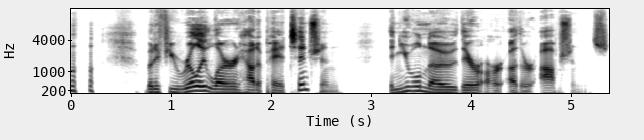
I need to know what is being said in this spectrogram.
but if you really learn how to pay attention, then you will know there are other options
